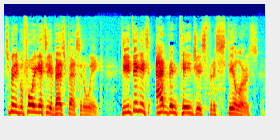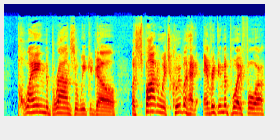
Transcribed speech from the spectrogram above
Smitty, before we get to your best bets of the week, do you think it's advantageous for the Steelers playing the Browns a week ago, a spot in which Cleveland had everything to play for?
